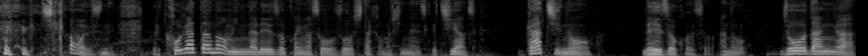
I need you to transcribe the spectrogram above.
しかもですね、これ小型のみんな冷蔵庫今想像したかもしれないですけど違うんです。ガチの冷蔵庫ですよ。あの、上段が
